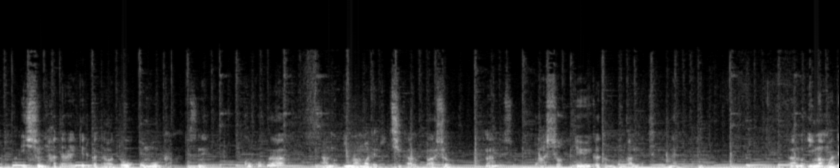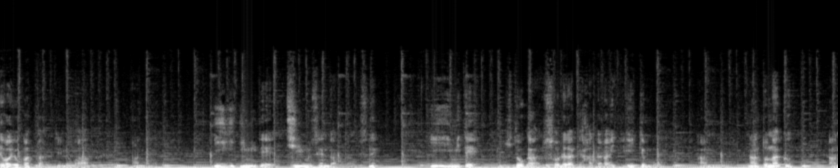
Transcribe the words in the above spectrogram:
とか一緒に働いている方はどう思うかなんですね。ここがあの今までと違う場所なんですよ。場所っていう言い方も分かんないですけどね。あの今までは良かったっていうのはあのいい意味でチーム戦だったんですね。いい意味で人がそれだけ働いていてもあのなんとなくあの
